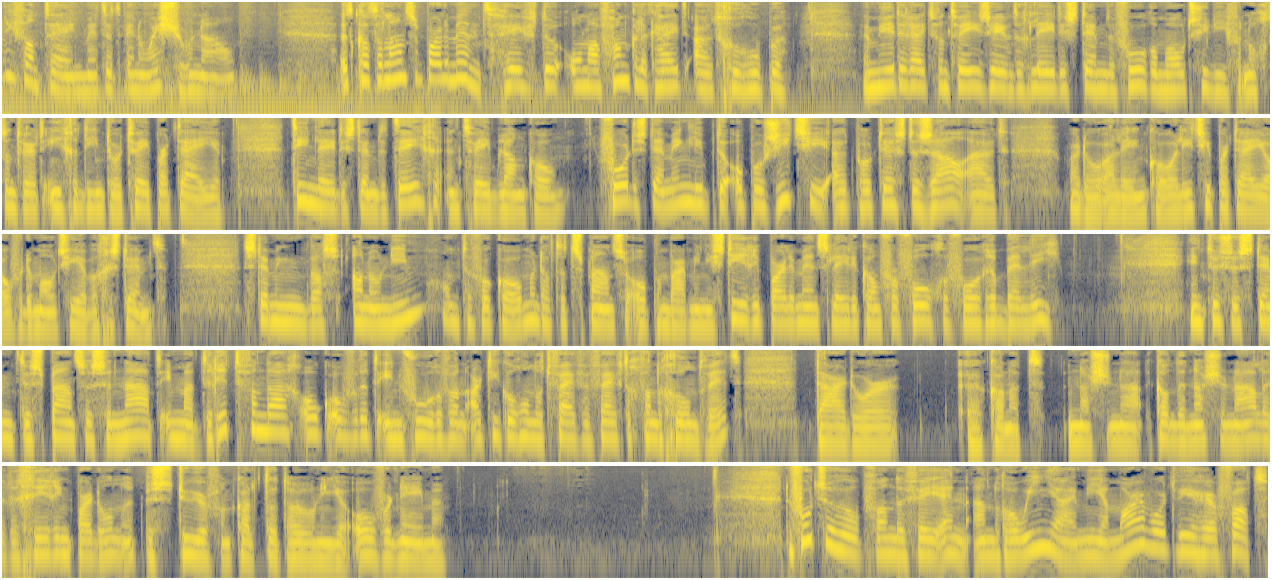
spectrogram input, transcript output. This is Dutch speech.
Freddy van Tijn met het NOS-journaal. Het Catalaanse parlement heeft de onafhankelijkheid uitgeroepen. Een meerderheid van 72 leden stemde voor een motie die vanochtend werd ingediend door twee partijen. Tien leden stemden tegen en twee blanco. Voor de stemming liep de oppositie uit protest de zaal uit, waardoor alleen coalitiepartijen over de motie hebben gestemd. Stemming was anoniem om te voorkomen dat het Spaanse Openbaar Ministerie parlementsleden kan vervolgen voor rebellie. Intussen stemt de Spaanse Senaat in Madrid vandaag ook over het invoeren van artikel 155 van de grondwet. Daardoor uh, kan, het kan de nationale regering pardon, het bestuur van Catalonië overnemen. De voedselhulp van de VN aan Rohingya in Myanmar wordt weer hervat.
